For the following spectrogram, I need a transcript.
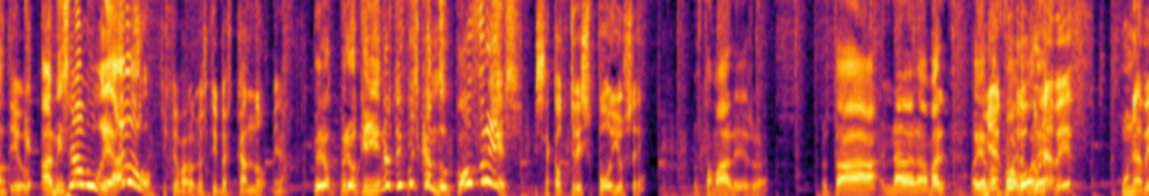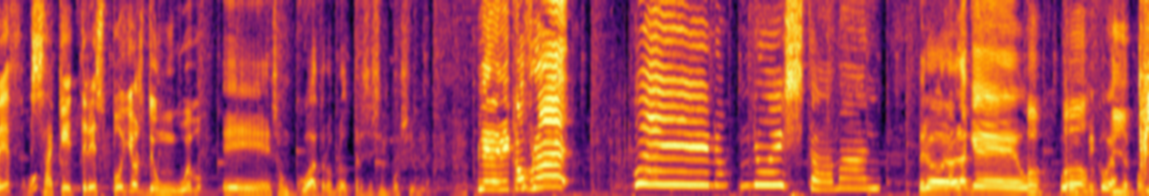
no, que a mí se me ha bugueado. Es que para lo que estoy pescando, mira. Pero, pero que yo no estoy pescando cofres. He sacado tres pollos, ¿eh? No está mal, ¿eh? eso, ¿eh? No está nada, nada mal. Oye, Me por acuerdo favor, que una ¿eh? vez, una vez saqué tres pollos de un huevo. Eh, son cuatro, bro. Tres es imposible. ¡Viene mi cofre! Bueno, no está mal. Pero la verdad que un, Oh, por un oh, pico voy a hacer poco.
